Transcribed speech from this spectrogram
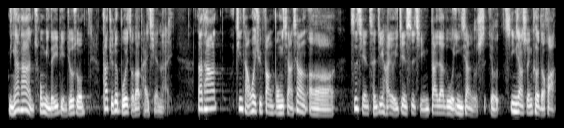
你看他很聪明的一点，就是说他绝对不会走到台前来。那他经常会去放风向，像呃之前曾经还有一件事情，大家如果印象有有印象深刻的话，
